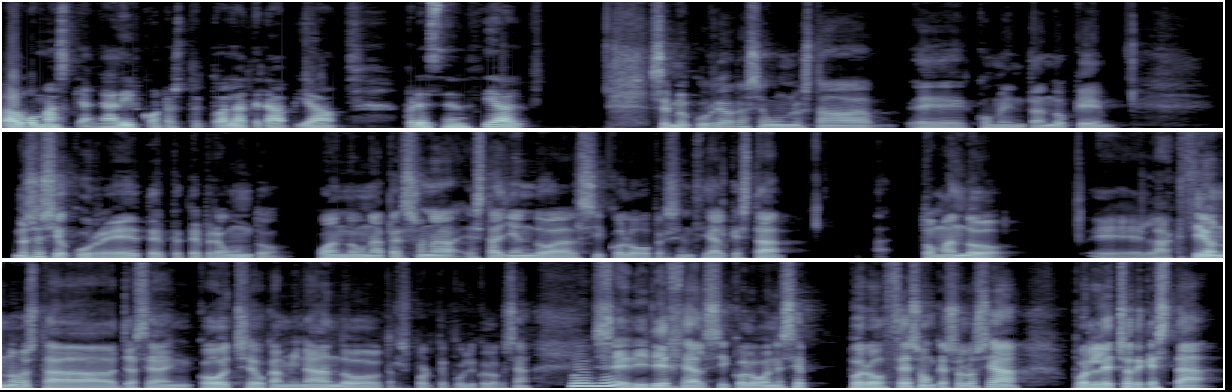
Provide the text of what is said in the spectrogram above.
algo más que añadir con respecto a la terapia presencial. Se me ocurre ahora, según lo estaba eh, comentando, que no sé si ocurre, eh, te, pregunto, cuando una persona está yendo al psicólogo presencial que está ah, tomando eh, la acción, ¿no? Está ya sea en coche o caminando, o transporte público, lo que sea, se dirige al psicólogo en ese proceso, aunque solo sea por el hecho de que está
